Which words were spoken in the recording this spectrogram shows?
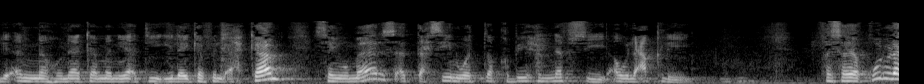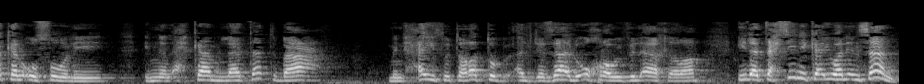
لأن هناك من يأتي إليك في الأحكام سيمارس التحسين والتقبيح النفسي أو العقلي. فسيقول لك الاصولي إن الأحكام لا تتبع من حيث ترتب الجزاء الأخروي في الآخرة إلى تحسينك أيها الإنسان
